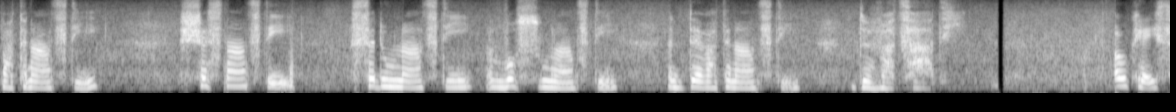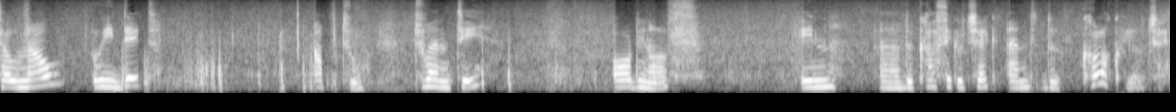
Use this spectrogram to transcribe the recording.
patnáctý, šestnáctý, sedmnáctý, osmnáctý, devatenáctý, dvacátý. Okay, so now we did up to 20 ordinals in uh, the classical Czech and the colloquial Czech.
